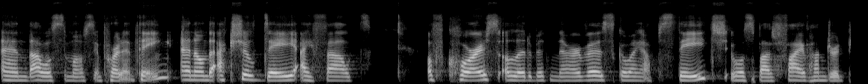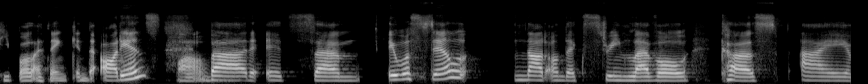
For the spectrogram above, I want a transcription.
and that was the most important thing. And on the actual day, I felt of course, a little bit nervous going up stage. It was about 500 people, I think, in the audience. Wow. But it's um, it was still not on the extreme level because I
